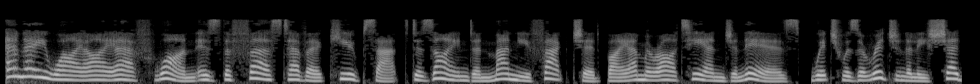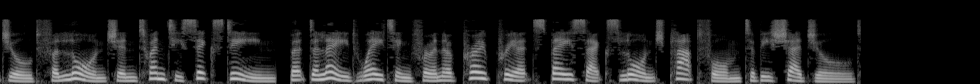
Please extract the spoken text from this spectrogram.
NAYIF-1 is the first ever CubeSat designed and manufactured by Emirati engineers, which was originally scheduled for launch in 2016, but delayed waiting for an appropriate SpaceX launch platform to be scheduled.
